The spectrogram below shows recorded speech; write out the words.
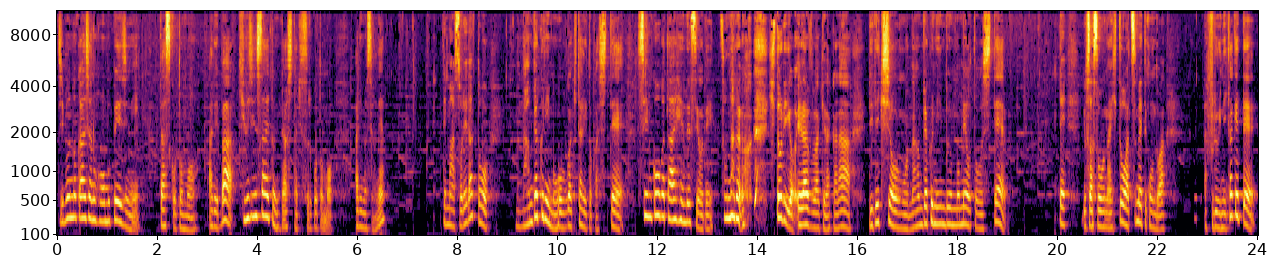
自分の会社のホームページに出すこともあれば求人サイトに出したりすることもありますよね。でまあそれだと何百人も応募が来たりとかして選考が大変ですよねその中の 1人を選ぶわけだから履歴書をもう何百人分も目を通してで良さそうな人を集めて今度はふるいにかけて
